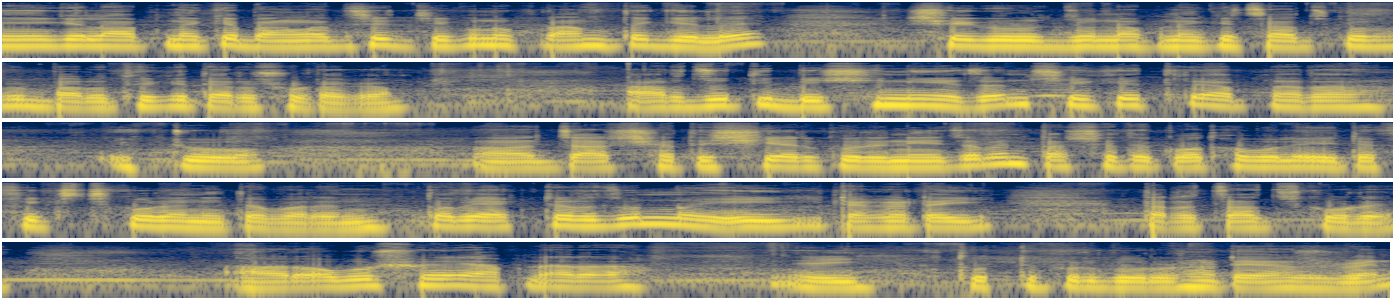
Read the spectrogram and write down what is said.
নিয়ে গেলে আপনাকে বাংলাদেশের যে কোনো প্রান্তে গেলে সেই গরুর জন্য আপনাকে চার্জ করবে বারো থেকে তেরোশো টাকা। আর যদি বেশি নিয়ে যান, সেক্ষেত্রে আপনারা একটু যার সাথে শেয়ার করে নিয়ে যাবেন, তার সাথে কথা বলে এটা ফিক্সড করে নিতে পারেন। তবে একটার জন্য এই টাকাটাই তারা চার্জ করে। আর অবশ্যই আপনারা এই তত্ত্বপুর গরুর হাটে আসবেন।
